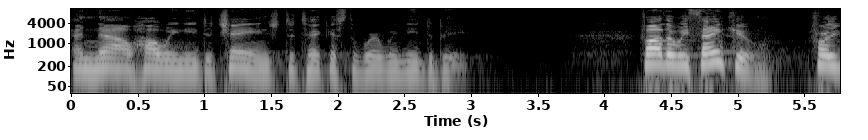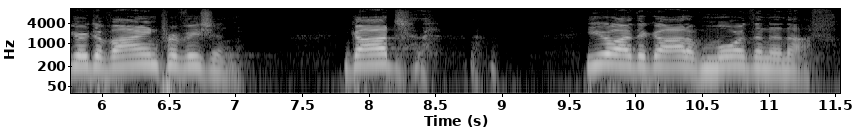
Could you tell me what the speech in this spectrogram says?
and now how we need to change to take us to where we need to be. Father, we thank you for your divine provision. God, you are the God of more than enough.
